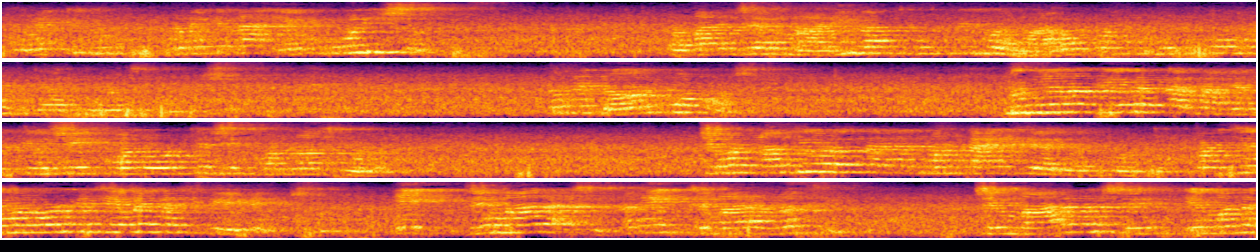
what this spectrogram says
તમે કીધું મને કે ના, એમ બોલી શકતી પણ મારે જ્યારે મારી વાત મૂકવી હોય, મારો પોઈન્ટ મૂકવો હોય, ત્યારે હું નથી બોલી શકતી. તમને ડર કોનો છે? દુનિયામાં બે પ્રકારના વ્યક્તિઓ છે, એક મન ઓળખે છે, એક મન નથી ઓળખતા જે મન નથી ઓળખતા એને મન કાંઈ ફેર નથી પડતો પણ જે મન ઓળખે છે એમાં કાંઈ બે ટાઈપ છે એક જે મારા છે અને એક જે મારા નથી જે મારા છે એ મને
